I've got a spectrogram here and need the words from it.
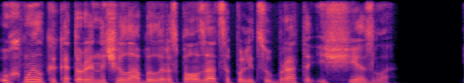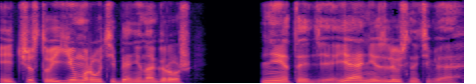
Ухмылка, которая начала было расползаться по лицу брата, исчезла. «И чувство юмора у тебя не на грош. Нет, Эдди, я не злюсь на тебя».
